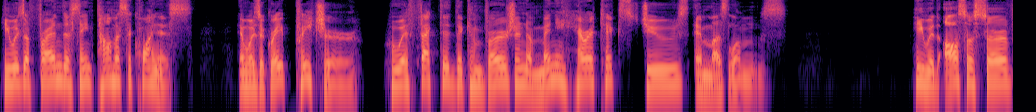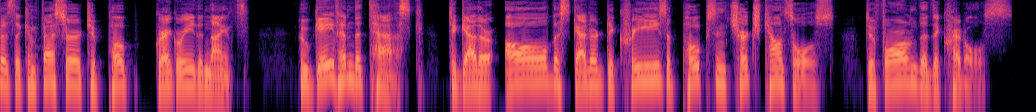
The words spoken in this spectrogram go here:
He was a friend of St. Thomas Aquinas and was a great preacher who effected the conversion of many heretics, Jews, and Muslims. He would also serve as the confessor to Pope Gregory IX, who gave him the task to gather all the scattered decrees of popes and church councils to form the Decretals,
